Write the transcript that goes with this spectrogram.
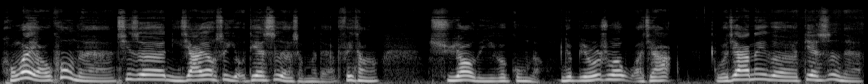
红外遥控呢，其实你家要是有电视啊什么的，非常需要的一个功能。你就比如说我家，我家那个电视呢，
